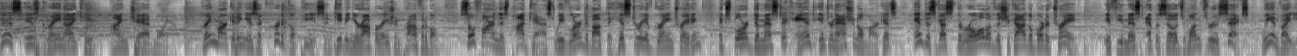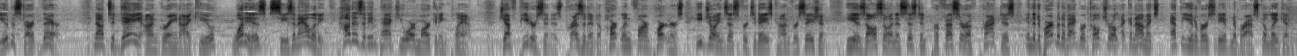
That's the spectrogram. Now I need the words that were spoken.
This is Grain IQ. I'm Chad Moyer. Grain marketing is a critical piece in keeping your operation profitable. So far in this podcast, we've learned about the history of grain trading, explored domestic and international markets, and discussed the role of the Chicago Board of Trade. If you missed episodes 1 through 6, we invite you to start there. Now, today on Grain IQ, what is seasonality? How does it impact your marketing plan? Jeff Peterson is president of Heartland Farm Partners. He joins us for today's conversation. He is also an assistant professor of practice in the Department of Agricultural Economics at the University of Nebraska Lincoln.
